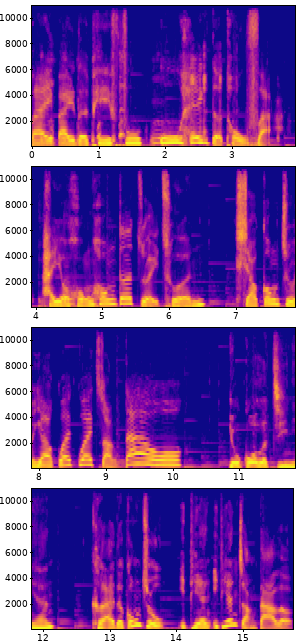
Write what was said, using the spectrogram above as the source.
白白的皮肤，乌黑的头发，还有红红的嘴唇。小公主要乖乖长大哦。又过了几年，可爱的公主一天一天长大了。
